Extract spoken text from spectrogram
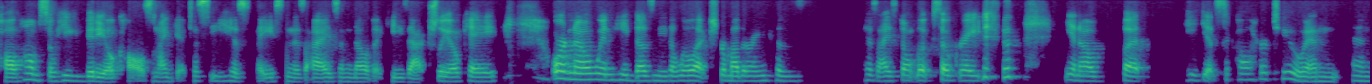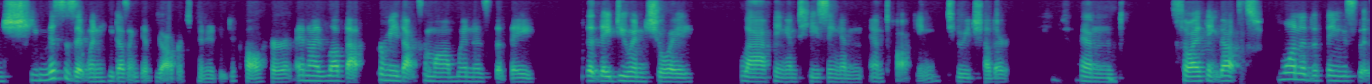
call home. So he video calls and I get to see his face and his eyes and know that he's actually okay. Or know when he does need a little extra mothering because his eyes don't look so great, you know, but he gets to call her too. And and she misses it when he doesn't get the opportunity to call her. And I love that. For me, that's a mom win is that they that they do enjoy laughing and teasing and, and talking to each other. And so i think that's one of the things that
